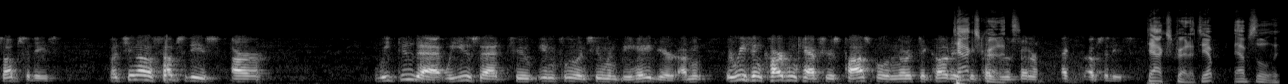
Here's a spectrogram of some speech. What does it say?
subsidies. But, you know, subsidies are, we do that, we use that to influence human behavior. I mean, the reason carbon capture is possible in North Dakota Tax is because credits. of the federal tax subsidies. Tax credits. Yep, absolutely.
